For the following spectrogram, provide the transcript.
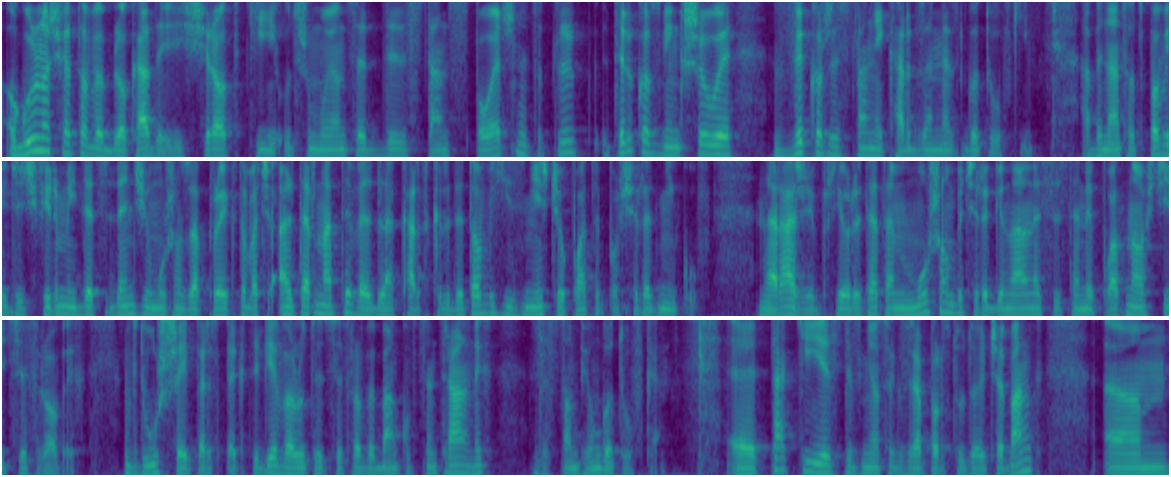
Ogólnoświatowe blokady i środki utrzymujące dystans społeczny to tyl tylko zwiększyły wykorzystanie kart zamiast gotówki. Aby na to odpowiedzieć, firmy i decydenci muszą zaprojektować alternatywę dla kart kredytowych i znieść opłaty pośredników. Na razie priorytetem muszą być regionalne systemy płatności cyfrowych. W dłuższej perspektywie waluty cyfrowe banków centralnych zastąpią gotówkę. E, taki jest wniosek z raportu Deutsche Bank. Um,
